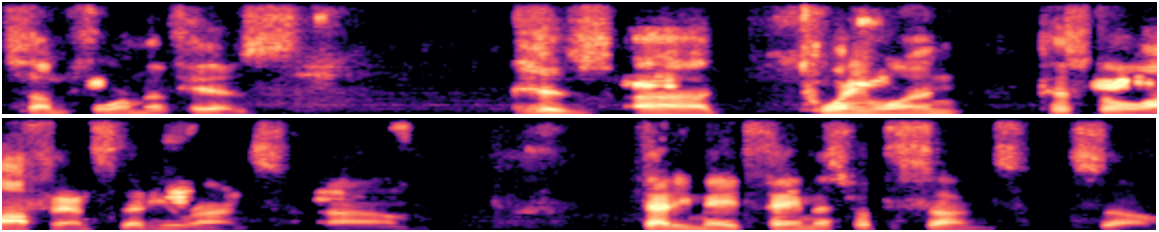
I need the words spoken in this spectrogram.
some form of his his uh, 21 pistol offense that he runs um, that he made famous with the Suns. So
